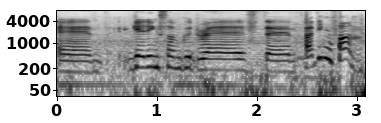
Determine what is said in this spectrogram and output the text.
and getting some good rest and having fun.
